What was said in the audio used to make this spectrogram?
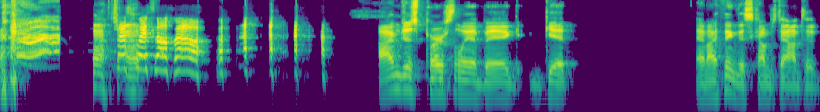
Stress myself out. I'm just personally a big get and I think this comes down to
